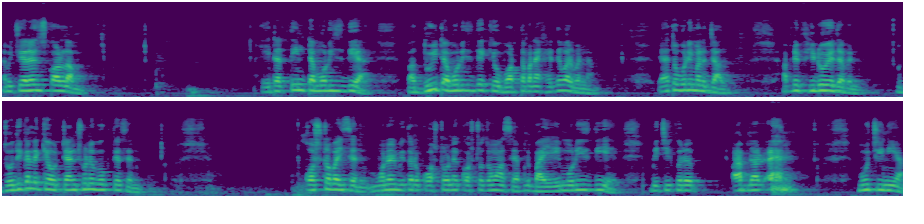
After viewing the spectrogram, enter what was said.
আমি চ্যালেঞ্জ করলাম, এটা তিনটা মরিচ দিয়া বা দুইটা মরিচ দিয়ে কেউ বর্তমানে খেতে পারবেন না। এত পরিমাণে জাল আপনি ফিড হয়ে যাবেন। যদি কালে কেউ টেনশনে ভুগতেছেন কষ্ট পাইছেন, মনের ভিতরে কষ্ট, অনেক কষ্ট জমা আছে, আপনি ভাই এই মরিচ দিয়ে বিচি করে আপনার মুচি নিয়া,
